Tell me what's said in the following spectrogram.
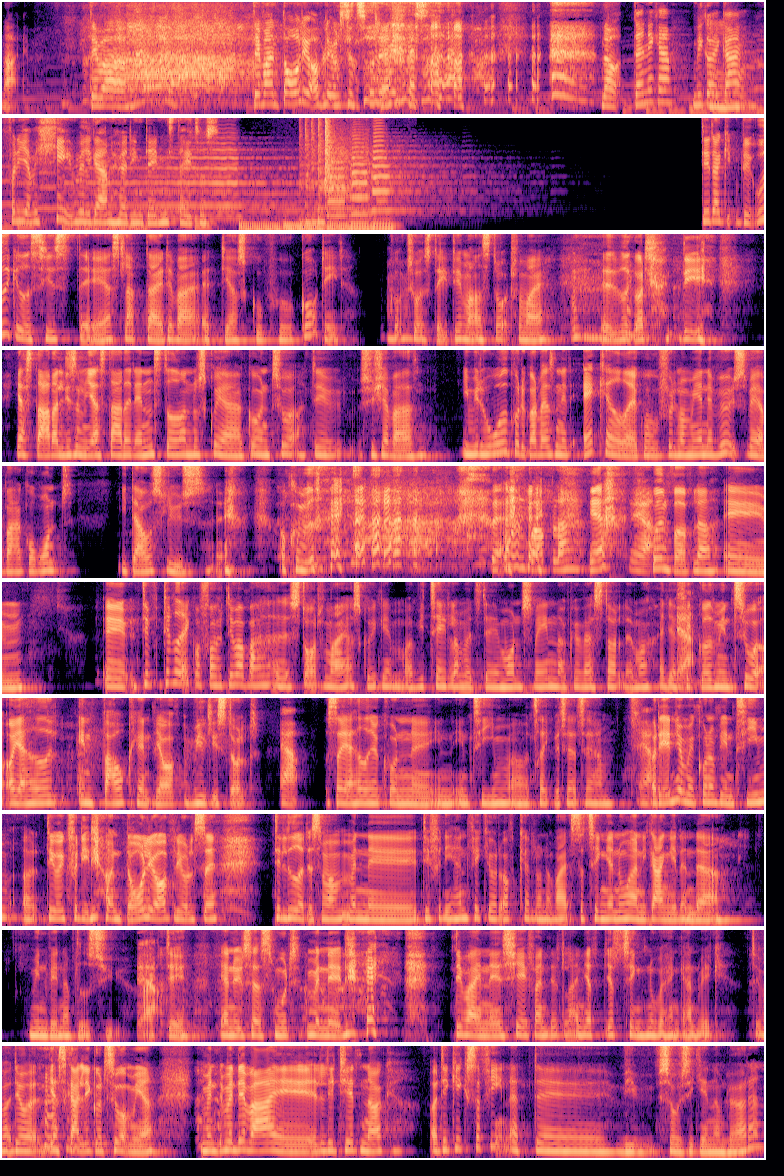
Nej. Det var, det var en dårlig oplevelse, tydeligvis. Nå, Danika, vi går mm. i gang, fordi jeg vil helt vildt gerne høre din datingstatus. Det, der blev udgivet sidst, da jeg slap dig, det var, at jeg skulle på gå-date. Gå-tursdate, det er meget stort for mig. Jeg ved godt, det, jeg starter ligesom jeg startede et andet sted, og nu skulle jeg gå en tur. Det synes jeg var... I mit hoved kunne det godt være sådan lidt akavet, og jeg kunne føle mig mere nervøs ved at bare gå rundt i dagslys og komme ud. Uden bobler. ja, Ja. ja, uden bobler. Øhm, øh, det, det ved jeg ikke hvorfor. Det var bare øh, stort for mig at skulle igennem, og vi talte om, at øh, Morten Svane nok vil være stolt af mig, at jeg Ja. fik gået min tur, og jeg havde en bagkant. Jeg var virkelig stolt. Ja. Så jeg havde jo kun øh, en, en time og tre kvarter til ham. Ja. Og det endte jo med kun at blive en time, og det er jo ikke, fordi det var en dårlig oplevelse. Det lyder det som om, men øh, det er, fordi han fik jo et opkald undervejs. Så tænkte jeg, nu er han i gang i den der, min ven er blevet syg. Ja. Det, jeg er nødt til at smutte, men øh, det, det var en øh, chef af en deadline. Jeg, jeg tænkte, nu vil han gerne væk. Det var, det var, jeg skal aldrig gå tur mere. Men, men det var øh, legit nok. Og det gik så fint, at øh, vi sås igen om lørdagen.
